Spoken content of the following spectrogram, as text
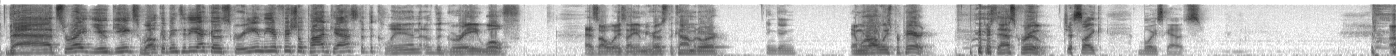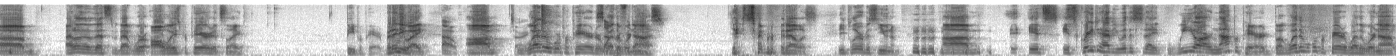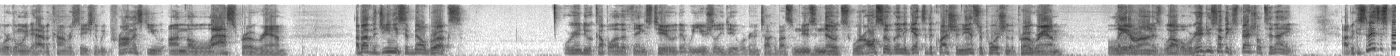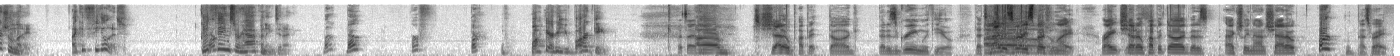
That's right, you geeks. Welcome into the Echo Screen, the official podcast of the Clan of the Gray Wolf. As always, I am your host, the Commodore, ding ding. and we're always prepared. Just ask Rue. Just like Boy Scouts. Um, I don't know if that's that we're always prepared. It's like be prepared. But anyway, Oh, um, sorry. whether we're prepared or Semper whether we're not. Yes, Semper Fidelis, e pluribus unum. um, it's it's great to have you with us tonight. We are not prepared, but whether we're prepared or whether we're not, we're going to have a conversation that we promised you on the last program about the genius of Mel Brooks. We're going to do a couple other things too that we usually do. We're going to talk about some news and notes. We're also going to get to the question and answer portion of the program later on as well. But we're going to do something special tonight uh, because tonight's a special night. I can feel it. Good things are happening tonight. Bark, barf, bark. Why are you barking? That's a Um, shadow puppet dog that is agreeing with you. That tonight is a very special Oh. night, right? Shadow Yes. puppet dog that is actually not a shadow. Bark. That's right.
